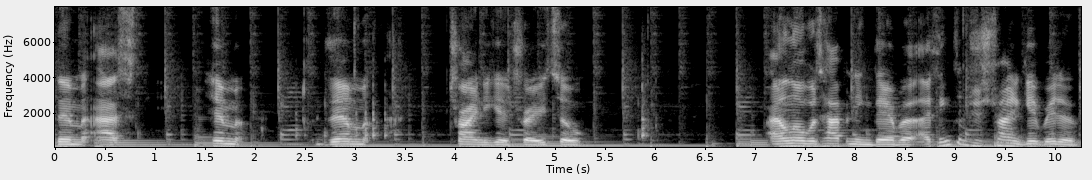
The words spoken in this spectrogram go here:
Them ask him, them trying to get a trade. So I don't know what's happening there, but I think they're just trying to get rid of.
